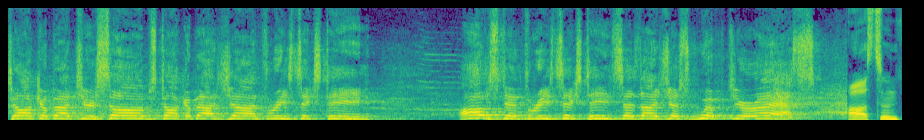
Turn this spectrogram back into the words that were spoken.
Talk about your Psalms, talk about John 3:16. Austin 3:16 says I just whipped your ass. Austin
